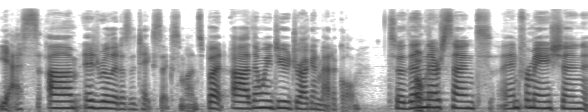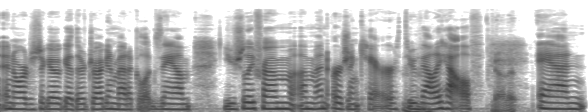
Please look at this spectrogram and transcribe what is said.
yes um, it really doesn't take six months but uh, then we do drug and medical so then Okay. they're sent information in order to go get their drug and medical exam usually from um, an urgent care through valley health Got it. and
